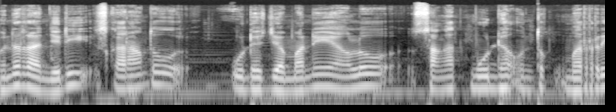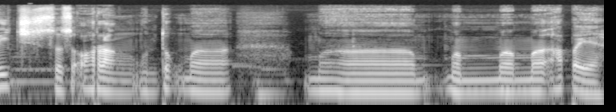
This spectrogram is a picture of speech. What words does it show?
Beneran jadi sekarang tuh udah zamannya yang lo sangat mudah untuk merich seseorang untuk me, me, me, me, me apa ya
